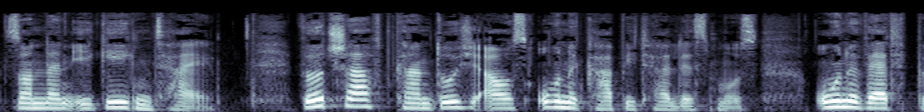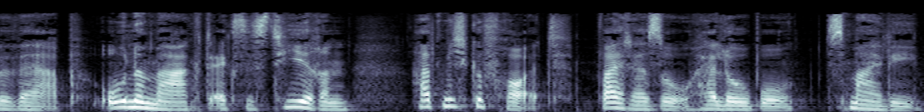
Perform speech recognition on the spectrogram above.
sondern ihr Gegenteil. Wirtschaft kann durchaus ohne Kapitalismus, ohne Wettbewerb, ohne Markt existieren. Hat mich gefreut. Weiter so, Herr Lobo. Smiley.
